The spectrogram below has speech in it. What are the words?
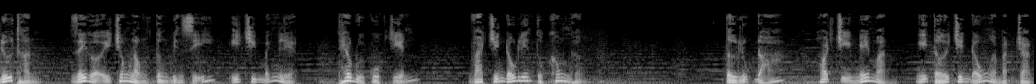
Nữ thần dấy gợi trong lòng từng binh sĩ ý chí mãnh liệt, theo đuổi cuộc chiến và chiến đấu liên tục không ngừng. Từ lúc đó, họ chỉ mê mẩn nghĩ tới chiến đấu ngoài mặt trận,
